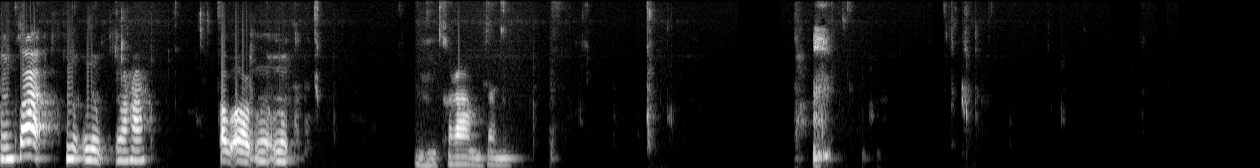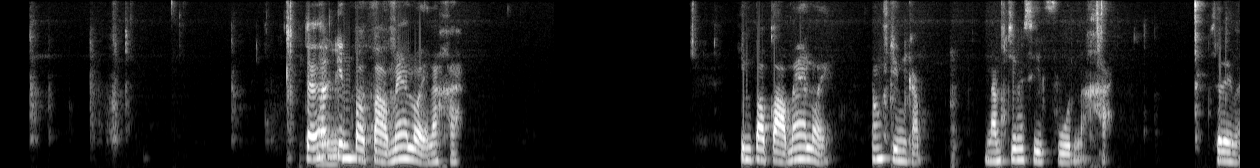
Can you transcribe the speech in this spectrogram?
มันก็หนึบๆนะคะกรอบออบๆหนึบ หนึบ Ừ, Crown cho nó แต่ถ้ากินเปล่าๆไม่อร่อยนะคะ กินเปล่าๆไม่อร่อย ต้องกินกับน้ำจิ้มซีฟู้ดนะคะใช่ไหม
